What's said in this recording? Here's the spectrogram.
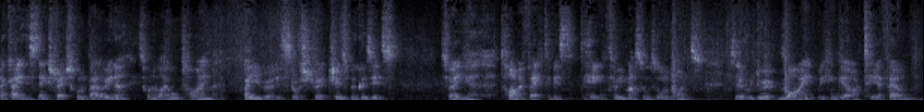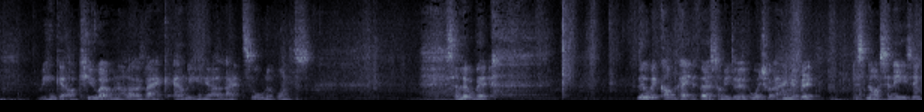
Okay, this next stretch is called a ballerina. It's one of my all-time favourite of stretches because it's, it's very uh, time effective. It's hitting three muscles all at once. So if we do it right, we can get our TFL, we can get our QL in our lower back, and we can get our lats all at once. It's a little bit, a little bit complicated the first time you do it, but once you've got the hang of it, it's nice and easy.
